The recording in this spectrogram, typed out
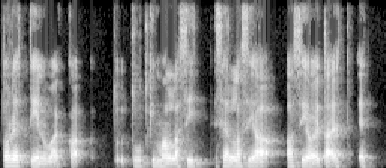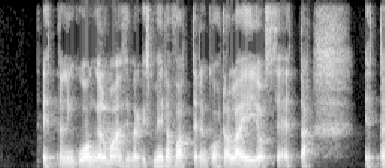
todettiin vaikka tutkimalla sit sellaisia asioita, että, että, että niin kuin ongelma esimerkiksi meidän vaatteiden kohdalla ei ole se, että, että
